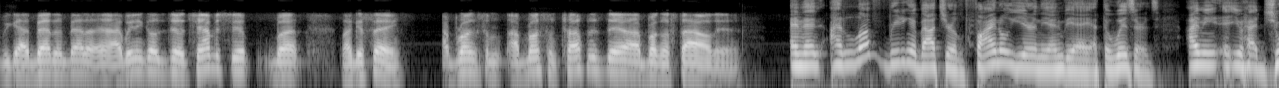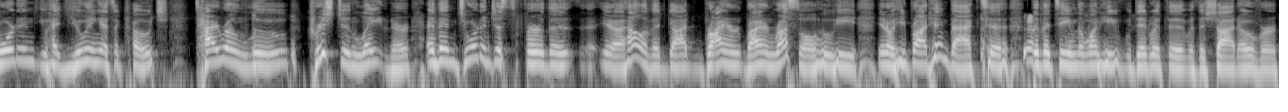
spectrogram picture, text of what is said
We got better and better. And we didn't go to the championship, but like I say, I brought some. I brought some toughness there. I brought a style there. And then I love reading about your final year in the NBA at the Wizards. I mean, you had Jordan, you had Ewing as a coach, Tyronn Lue, Christian Laettner, and then Jordan just for the you know hell of it got Brian Bryon Russell, who he you know he brought him back to, to the team, the one he did with the with the shot over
